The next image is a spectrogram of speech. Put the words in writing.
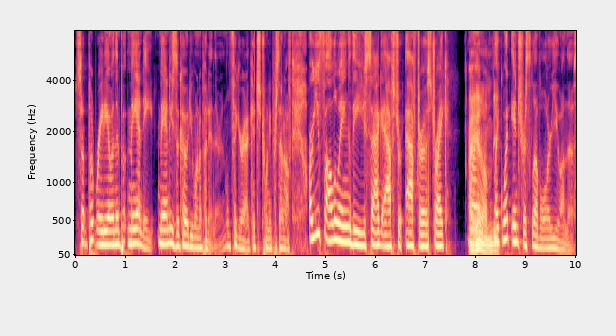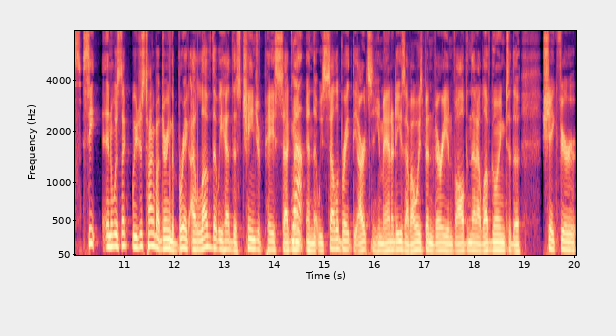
So put radio and then put Mandy. Mandy's the code you want to put in there, and we'll figure it out. Get you twenty percent off. Are you following the SAG after after a strike? I am, Like, what interest level are you on this? See, and it was like we were just talking about during the break. I love that we had this change of pace segment Yeah. and that we celebrate the arts and humanities. I've always been very involved in that. I love going to the Shakespeare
